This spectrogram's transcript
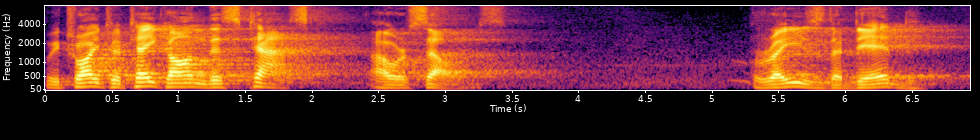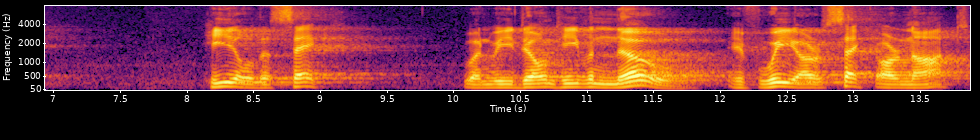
we try to take on this task ourselves. Raise the dead, heal the sick, when we don't even know if we are sick or not.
